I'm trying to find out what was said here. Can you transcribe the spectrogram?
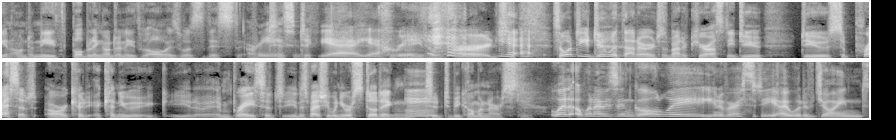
you know, underneath, bubbling underneath, always was this Creative. artistic, Yeah, yeah. creative urge. Yeah. So what do you do with that urge? As a matter of curiosity, do you do you suppress it, or can, can you you know embrace it? You know, especially when you were studying Mm. to, to become a nurse. Well, when I was in Galway University, I would have joined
